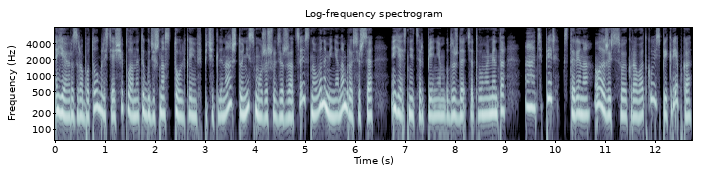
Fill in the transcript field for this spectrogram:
Я разработал блестящий план, и ты будешь настолько им впечатлена, что не сможешь удержаться и снова на меня набросишься. Я с нетерпением буду ждать этого момента. А теперь, старина, ложись в свою кроватку и спи крепко».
